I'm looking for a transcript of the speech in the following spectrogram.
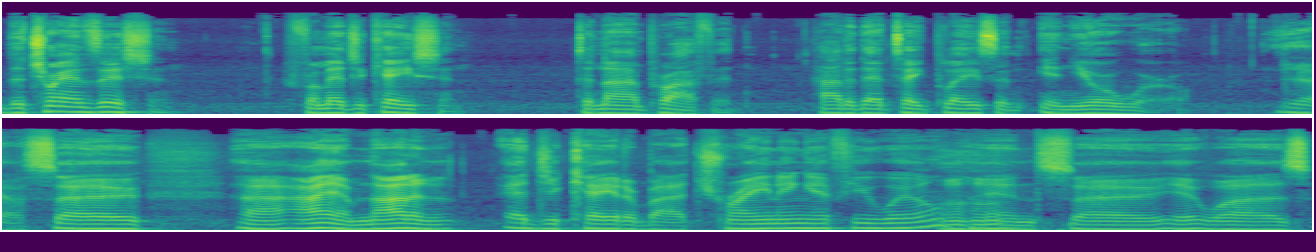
The transition from education to nonprofit, how did that take place in, in your world? Yeah, so uh, I am not an educator by training, if you will, mm-hmm. and so it was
